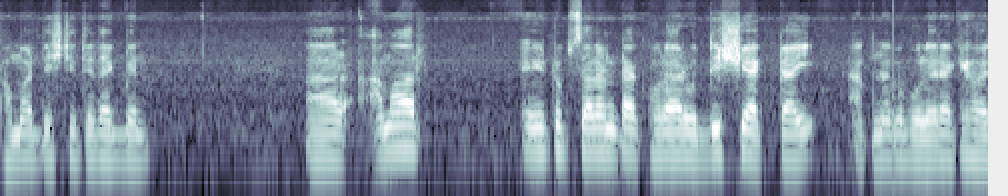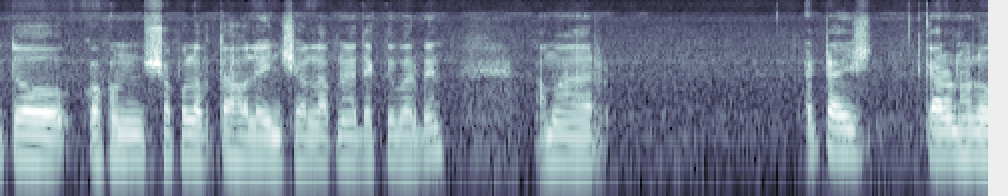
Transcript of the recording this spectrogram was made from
ক্ষমার দৃষ্টিতে দেখবেন। আর আমার ইউটিউব চ্যানেলটা খোলার উদ্দেশ্য একটাই, আপনাকে বলে রাখি হয়তো কখন সফলতা হলে ইনশাল্লাহ আপনারা দেখতে পারবেন। আমার একটাই কারণ হলো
